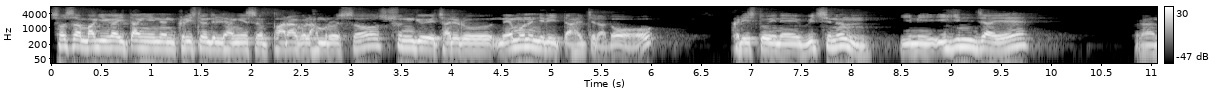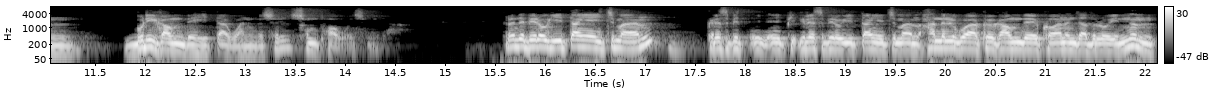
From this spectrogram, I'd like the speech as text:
설사 마귀가 이 땅에 있는 그리스도인들을 향해서 발악을 함으로써 순교의 자리로 내모는 일이 있다 할지라도 그리스도인의 위치는 이미 이긴 자의 그러한 무리 가운데 있다고 하는 것을 선포하고 있습니다. 그런데 비록 이 땅에 있지만 그래서, 그래서 비록 이 땅에 있지만 하늘과 그 가운데 거하는 자들로 있는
